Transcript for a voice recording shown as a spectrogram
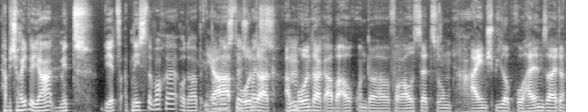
Habe ich heute ja mit jetzt ab nächste Woche oder ab Ja, ab Montag, weiß, ab hm? Montag, aber auch unter Voraussetzung ja. ein Spieler pro Hallenseite.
